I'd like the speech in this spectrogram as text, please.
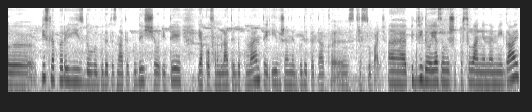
е, після переїзду. Ви будете знати, куди що йти, як оформляти документи, і вже не будете так е, стресувати. Е, Під відео я залишу посилання на мій гайд.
